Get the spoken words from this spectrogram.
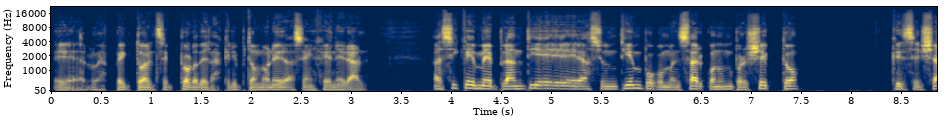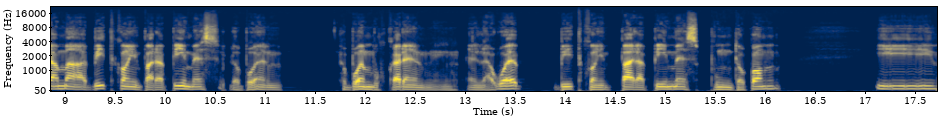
eh, respecto al sector de las criptomonedas en general. Así que me planteé hace un tiempo comenzar con un proyecto que se llama Bitcoin para pymes. Lo pueden, lo pueden buscar en, en la web bitcoinparapymes.com. Y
